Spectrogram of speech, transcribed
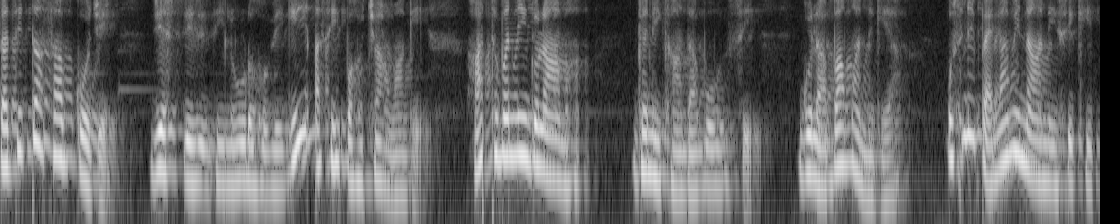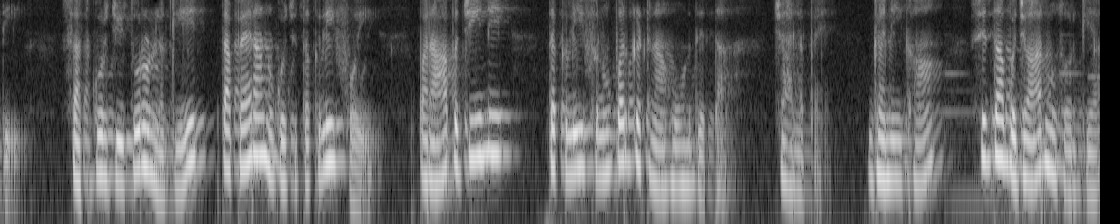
ਦਾ ਦਿੱਤਾ ਸਭ ਕੁਝ ਏ। ਜਿਸ ਚੀਜ਼ ਦੀ ਲੋੜ ਹੋਵੇਗੀ, ਅਸੀਂ ਪਹੁੰਚਾਵਾਂਗੇ। ਹੱਥ ਬੰਨੀ ਗੁਲਾਮ ਹਾਂ ਗਨੀ ਖਾਂ ਦਾ ਬੋਲ ਸੀ। ਗੁਲਾਬਾ ਮੰਨ ਗਿਆ। ਉਸਨੇ ਪਹਿਲਾਂ ਵੀ ਨਾ ਨਹੀਂ ਸੀ ਕੀਤੀ। ਸਤਗੁਰ ਜੀ ਤੁਰਨ ਲੱਗੇ ਤਾਂ ਪੈਰਾਂ ਨੂੰ ਕੁਝ ਤਕਲੀਫ ਹੋਈ, ਪਰ ਆਪ ਜੀ ਨੇ ਤਕਲੀਫ ਨੂੰ ਪ੍ਰਗਟ ਨਾ ਹੋਣ ਦਿੱਤਾ। ਚੱਲ ਪਏ। ਗਨੀ ਖਾਂ ਸਿੱਧਾ ਬਾਜ਼ਾਰ ਨੂੰ ਤੁਰ ਗਿਆ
